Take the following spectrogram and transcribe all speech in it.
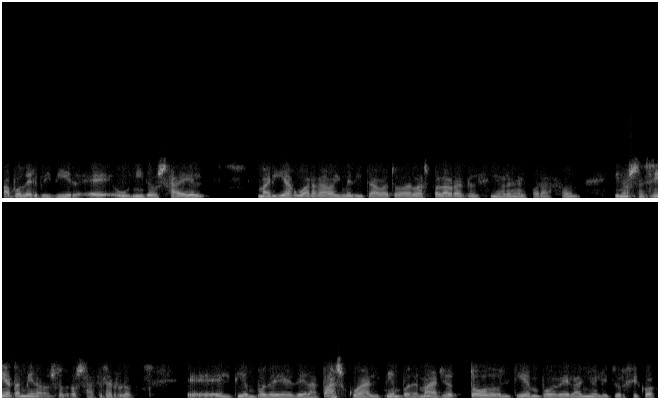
a poder vivir eh, unidos a Él. María guardaba y meditaba todas las palabras del Señor en el corazón y nos enseña también a nosotros a hacerlo. Eh, el tiempo de, de, la Pascua, el tiempo de mayo, todo el tiempo del año litúrgico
